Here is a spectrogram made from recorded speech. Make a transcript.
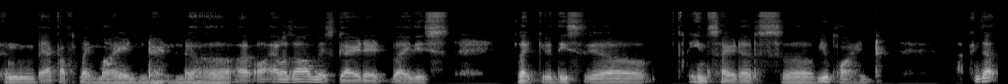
in back of my mind and uh, I, I, was always guided by this like this uh, insider's uh, viewpoint. And the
